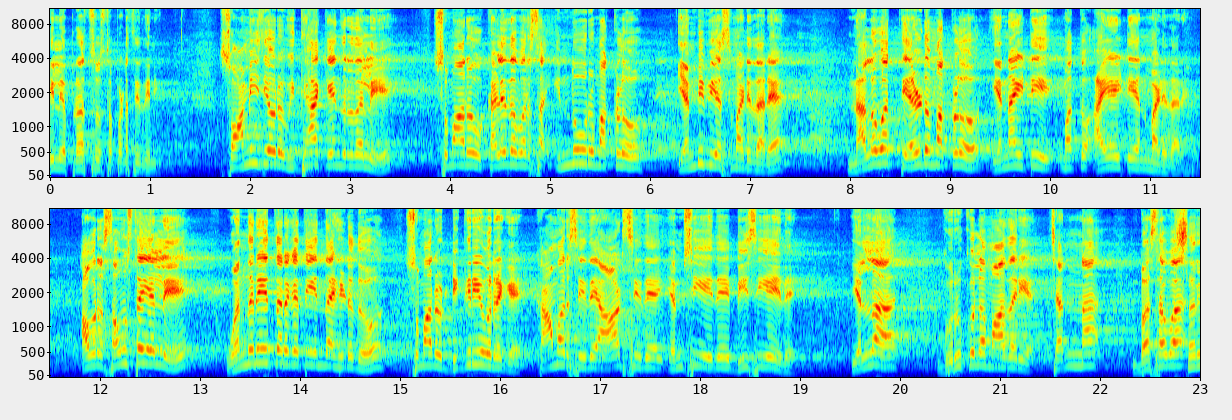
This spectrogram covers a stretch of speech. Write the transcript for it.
ಇಲ್ಲಿ ಪ್ರಸ್ತುತಪಡಿಸಿದ್ದೀನಿ ಸ್ವಾಮೀಜಿಯವರ ವಿದ್ಯಾಕೇಂದ್ರದಲ್ಲಿ ಸುಮಾರು ಕಳೆದ ವರ್ಷ ಇನ್ನೂರು ಮಕ್ಕಳು ಎಂ ಬಿ ಬಿ ಎಸ್ ಮಾಡಿದ್ದಾರೆ. ನಲವತ್ತೆರಡು ಮಕ್ಕಳು ಎನ್ ಐ ಟಿ ಮತ್ತು ಐ ಐ ಟಿಯನ್ನು ಮಾಡಿದ್ದಾರೆ. ಅವರ ಸಂಸ್ಥೆಯಲ್ಲಿ ಒಂದನೇ ತರಗತಿಯಿಂದ ಹಿಡಿದು ಸುಮಾರು ಡಿಗ್ರಿವರೆಗೆ ಕಾಮರ್ಸ್ ಇದೆ, ಆರ್ಟ್ಸ್ ಇದೆ ಎಂ ಸಿ ಎ ಇದೆ ಬಿ ಸಿ ಎ ಇದೆ. ಎಲ್ಲ ಗುರುಕುಲ ಮಾದರಿ ಚೆನ್ನ ಬಸವ ಸರ್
